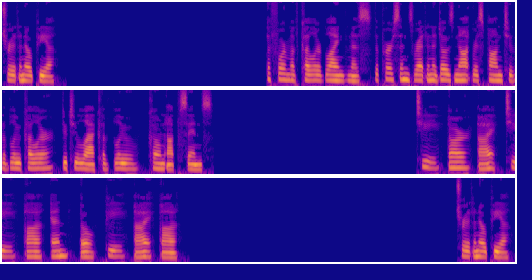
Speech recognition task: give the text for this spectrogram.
Tritanopia. A form of color blindness. The person's retina does not respond to the blue color due to lack of blue cone opsins. T R I T A N O P I A Tritanopia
